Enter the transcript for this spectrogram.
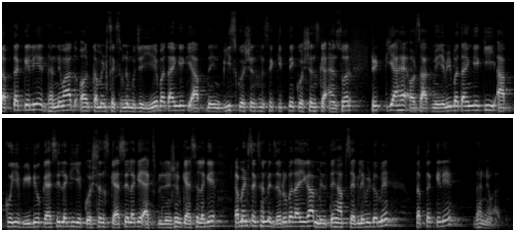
तब तक के लिए धन्यवाद और कमेंट सेक्शन में मुझे ये बताएँगे कि आपने इन 20 क्वेश्चंस में से कितने क्वेश्चंस का आंसर ट्रिक किया है और साथ में ये भी बताएँगे कि आपको ये वीडियो कैसी लगी, ये क्वेश्चंस कैसे लगे एक्सप्लेनेशन कैसे लगे। कमेंट सेक्शन में ज़रूर बताइएगा। मिलते हैं आपसे अगले वीडियो में। तब तक के लिए धन्यवाद।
